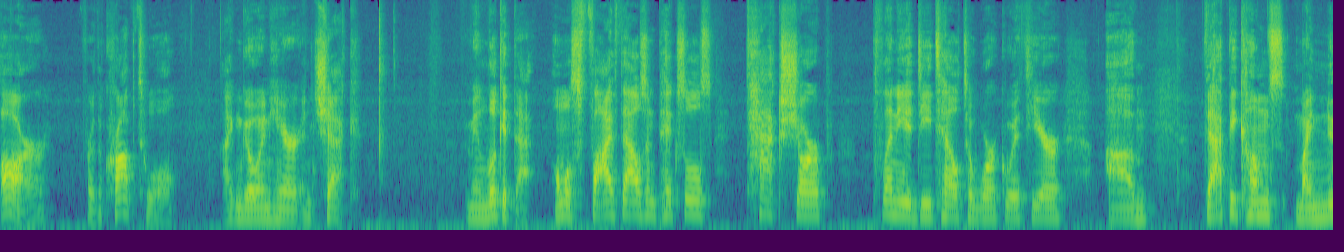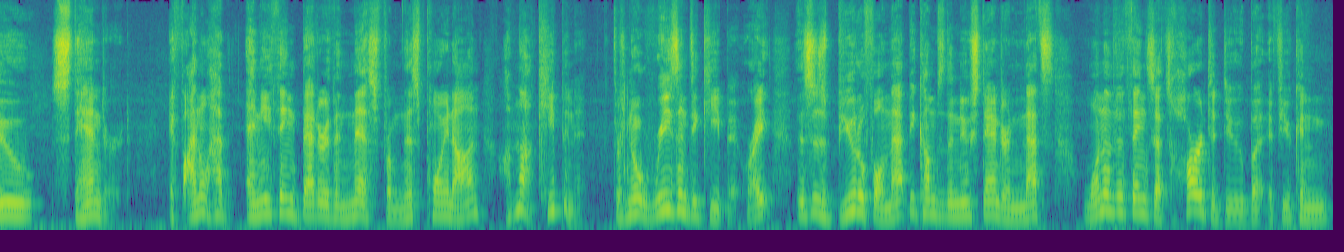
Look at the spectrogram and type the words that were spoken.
R for the crop tool, I can go in here and check. I mean, look at that. Almost 5,000 pixels, tack sharp, plenty of detail to work with here. Um, that becomes my new standard. If I don't have anything better than this from this point on, I'm not keeping it. There's no reason to keep it, right? This is beautiful and that becomes the new standard. And that's one of the things that's hard to do. But if you can,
